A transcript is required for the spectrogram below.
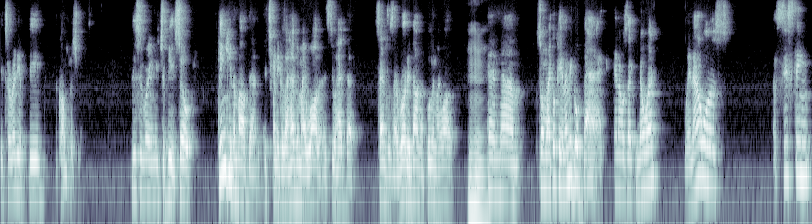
It's already a big accomplishment. This is where you need to be. So thinking about that, it's funny because I have in my wallet, I still have that sentence. I wrote it down, I put in my wallet. Mm-hmm. And um, so I'm like, okay, let me go back. And I was like, you know what? When I was assisting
